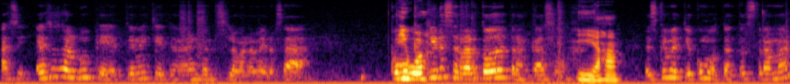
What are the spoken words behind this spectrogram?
así. Eso es algo que tienen que tener en cuenta si la van a ver. O sea, como que quiere cerrar todo de trancazo. Y ajá. Es que metió como tantas tramas.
